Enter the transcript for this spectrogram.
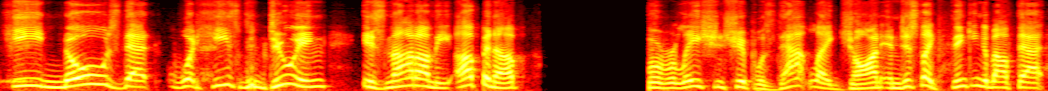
he knows that what he's been doing is not on the up and up. A relationship was that like John, and just like thinking about that,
